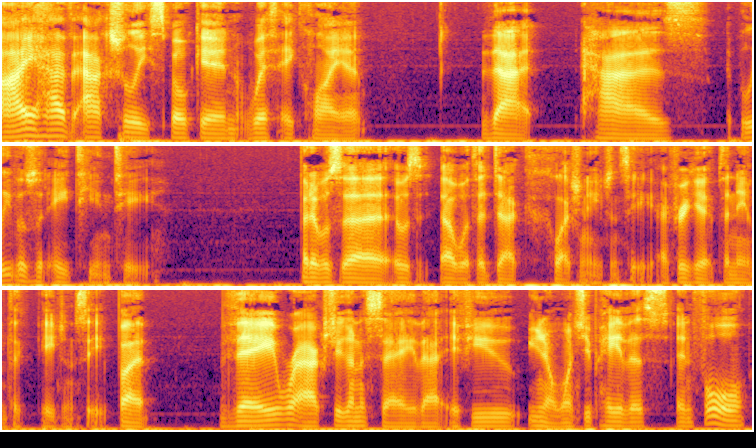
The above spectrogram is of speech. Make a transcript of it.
I have actually spoken with a client that has, I believe it was with AT and T, but it was a it was uh, with a debt collection agency. I forget the name of the agency, but they were actually going to say that if you you know once you pay this in full,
